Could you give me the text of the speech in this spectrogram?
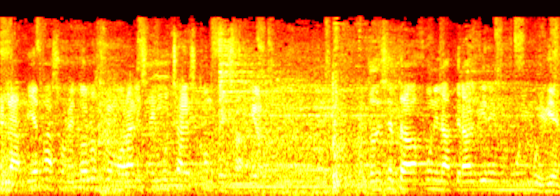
En la pierna, sobre todo en los femorales, hay mucha descompensación. Entonces el trabajo unilateral viene muy muy bien.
